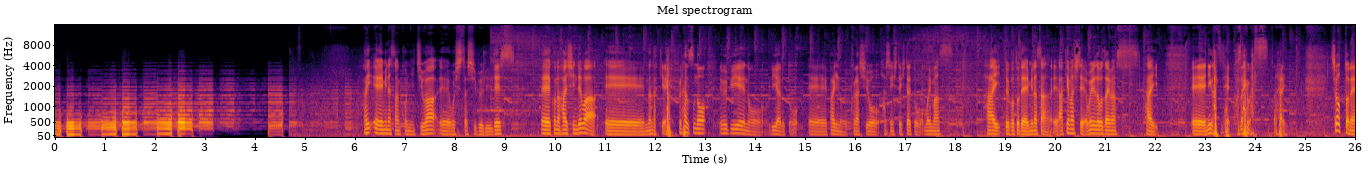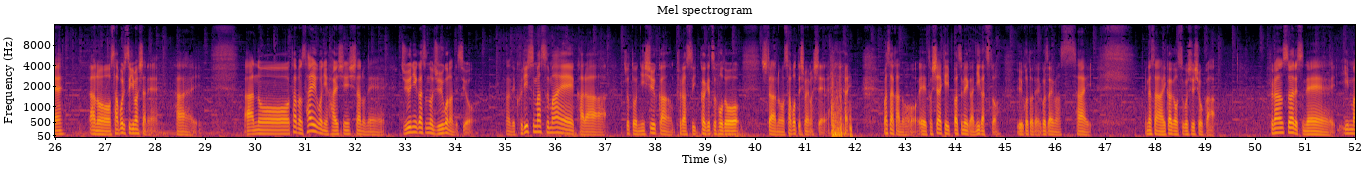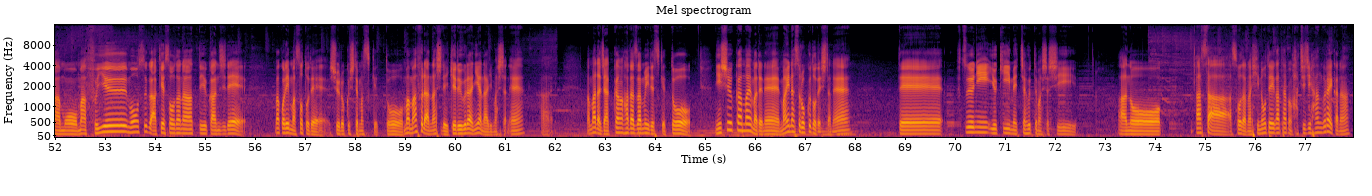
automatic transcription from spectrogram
はい、えー、皆さんこんにちは、えー、お久しぶりです、えー、この配信では、えー、なんだっけ フランスの MBA のリアルと、えー、パリの暮らしを発信していきたいと思います。はいということで皆さん、えー、明けましておめでとうございます。はい、えー、2月でございます。はい。ちょっとねあのサボりすぎましたね。はい。あのー、多分最後に配信したのね12月の15なんですよ。なんでクリスマス前からちょっと2週間プラス1ヶ月ほどしたあのサボってしまいまして。まさかの、えー、年明け一発目が2月ということでございます。はい。皆さんいかがお過ごしでしょうか？フランスはですね今もうまあ冬もうすぐ明けそうだなっていう感じでまあこれ今外で収録してますけどまあマフラーなしでいけるぐらいにはなりましたね。はい、まあ、まだ若干肌寒いですけど2週間前までねマイナス6度でしたね。で普通に雪めっちゃ降ってましたしあのー、朝そうだな日の出が多分8時半ぐらいかな。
